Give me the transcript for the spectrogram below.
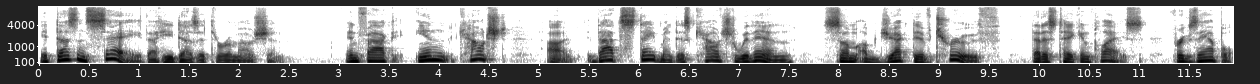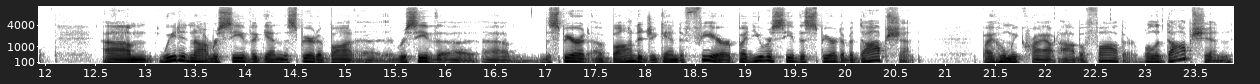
It doesn't say that He does it through emotion. In fact, in couched uh, that statement is couched within some objective truth that has taken place. For example, um, we did not receive again the spirit of bond, uh, receive the uh, the spirit of bondage again to fear, but you received the spirit of adoption, by whom we cry out, Abba, Father. Well, adoption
